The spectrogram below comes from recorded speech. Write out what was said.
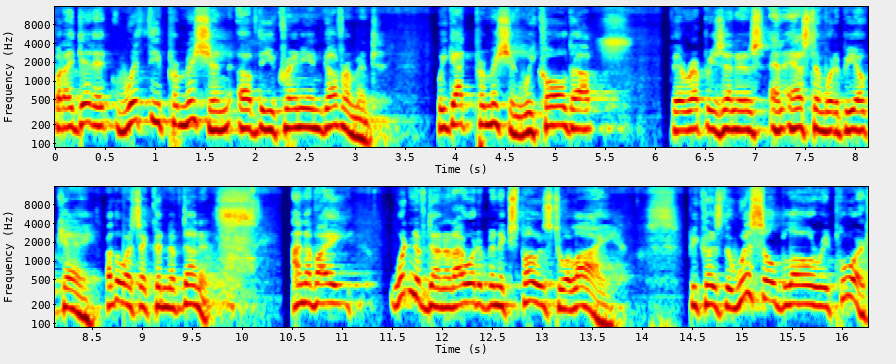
But I did it with the permission of the Ukrainian government. We got permission. We called up their representatives and asked them, would it be okay? Otherwise, I couldn't have done it. And if I wouldn't have done it, I would have been exposed to a lie because the whistleblower report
